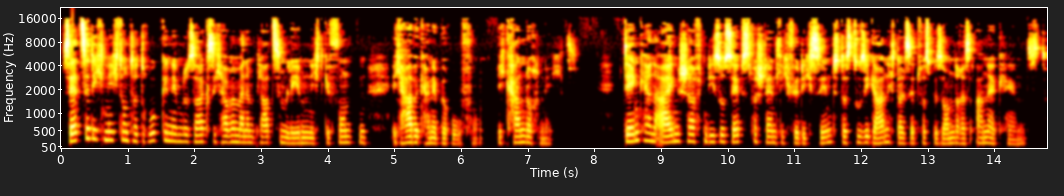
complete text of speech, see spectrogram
Setze dich nicht unter Druck, indem du sagst, ich habe meinen Platz im Leben nicht gefunden, ich habe keine Berufung, ich kann doch nichts. Denke an Eigenschaften, die so selbstverständlich für dich sind, dass du sie gar nicht als etwas Besonderes anerkennst.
